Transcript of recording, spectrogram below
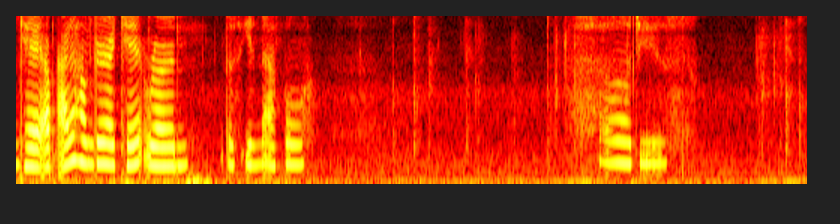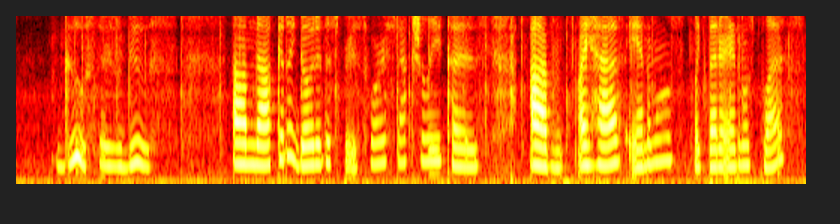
Okay, I'm out of hunger. I can't run. Just eat an apple. Oh, jeez. Goose. There's a goose. I'm not gonna go to the spruce forest actually, cause um I have animals like better animals plus.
